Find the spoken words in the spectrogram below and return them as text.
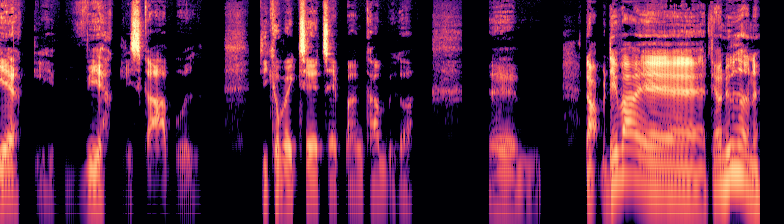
virkelig, virkelig skarpe ud. De kommer ikke til at tabe mange kampe. Ikke? Øhm, Nå, men det var, øh, det var nyhederne.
